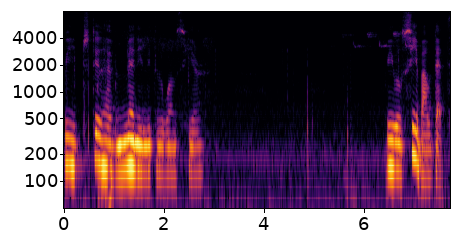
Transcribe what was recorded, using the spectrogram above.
We still have many little ones here. We will see about that.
